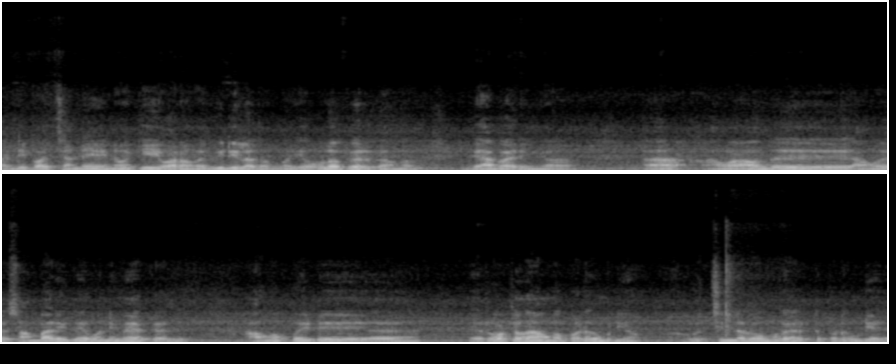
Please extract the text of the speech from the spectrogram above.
கண்டிப்பாக சென்னையை நோக்கி வரவங்க வீடு இல்லாதவங்க எவ்வளோ பேர் இருக்காங்க? வியாபாரிங்க அவன் அவங்க வந்து அவங்க சம்பாதிக்கிறதே ஒன்றுமே இருக்காது. அவங்க போயிட்டு ரோட்டில் தான் அவங்க படுக்க முடியும். ஒரு சின்ன ரூம் கூட எடுத்து படுக்க முடியாது.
